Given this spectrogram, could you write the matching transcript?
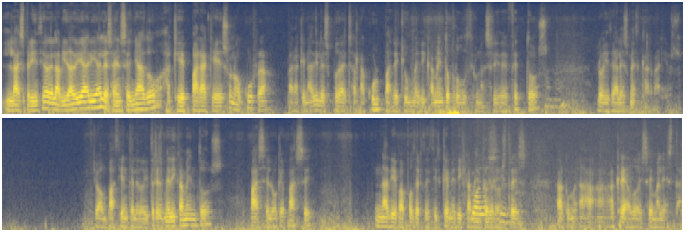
La experiencia de la vida diaria les ha enseñado a que para que eso no ocurra, para que nadie les pueda echar la culpa de que un medicamento produce una serie de efectos, lo ideal es mezclar varios. Yo a un paciente le doy tres medicamentos, pase lo que pase, nadie va a poder decir qué medicamento de los tres ha, creado ese malestar.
